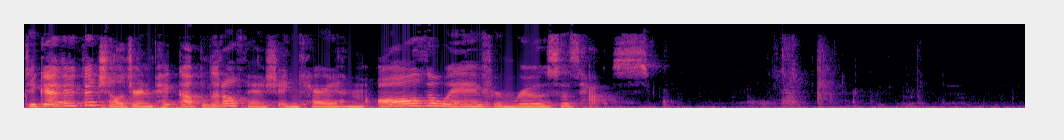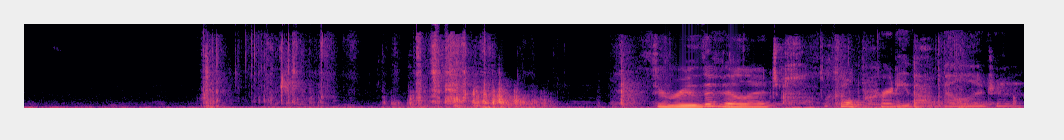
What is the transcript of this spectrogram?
Together the children pick up little fish and carry him all the way from Rosa's house. Through the village. Oh, look how pretty that village is.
